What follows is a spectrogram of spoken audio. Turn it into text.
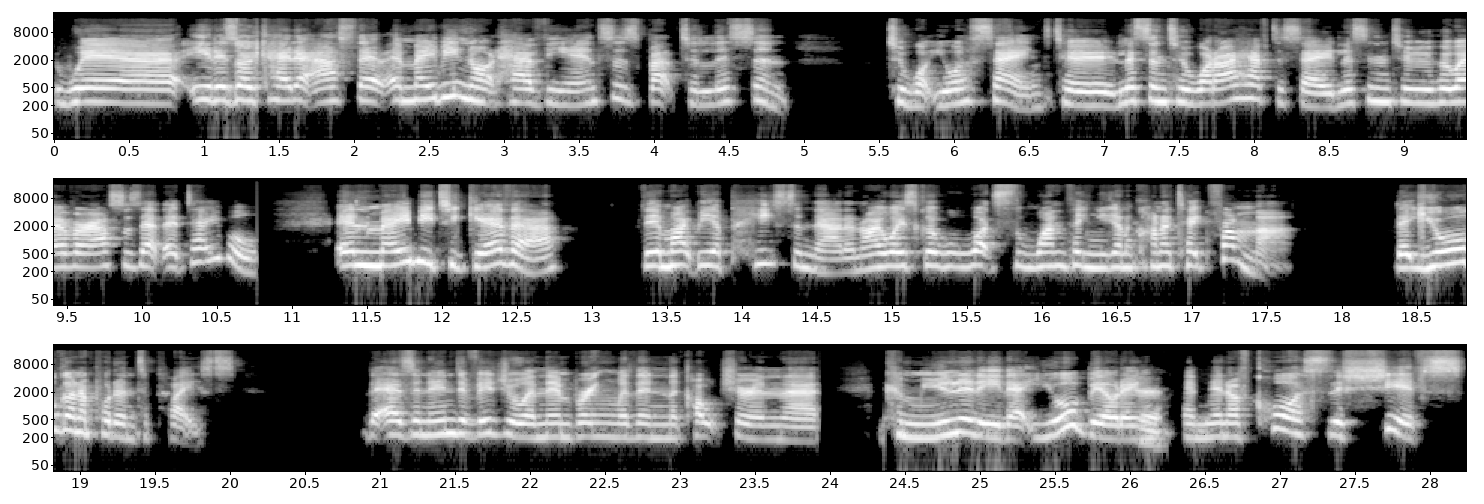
where it is okay to ask that and maybe not have the answers, but to listen to what you're saying, to listen to what I have to say, listen to whoever else is at that table. And maybe together there might be a piece in that. And I always go, well, what's the one thing you're going to kind of take from that that you're going to put into place as an individual and then bring within the culture and the community that you're building. And then, of course, this shifts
